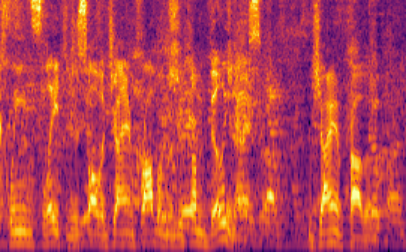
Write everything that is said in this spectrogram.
clean slate to just solve a giant problem and become billionaires. Giant problem.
